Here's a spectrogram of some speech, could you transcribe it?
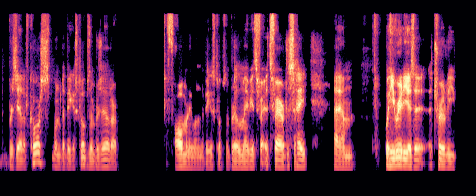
Brazil, of course, one of the biggest clubs in Brazil, or formerly one of the biggest clubs in Brazil. Maybe it's fair, it's fair to say, um, but he really is a, a truly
